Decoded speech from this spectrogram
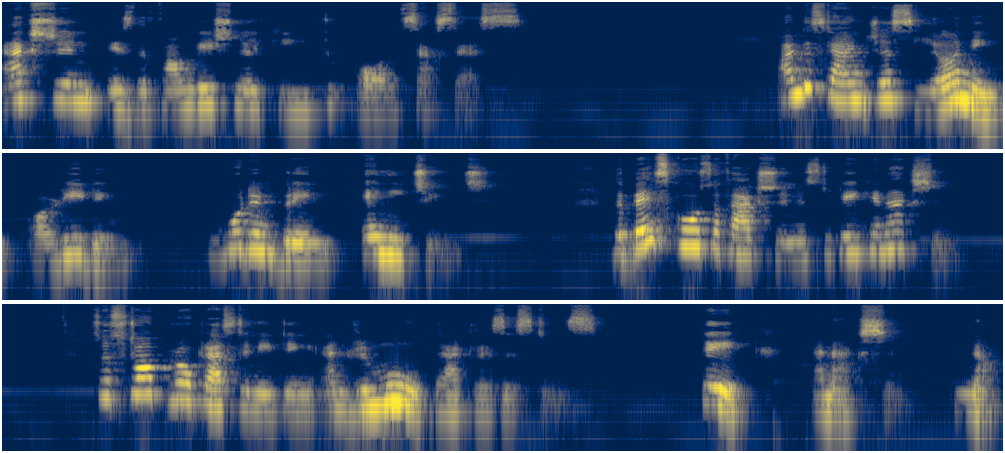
Action is the foundational key to all success. Understand just learning or reading wouldn't bring any change. The best course of action is to take an action. So stop procrastinating and remove that resistance. Take an action now.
